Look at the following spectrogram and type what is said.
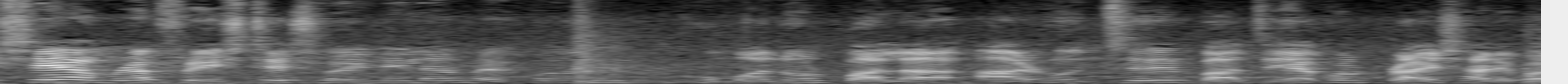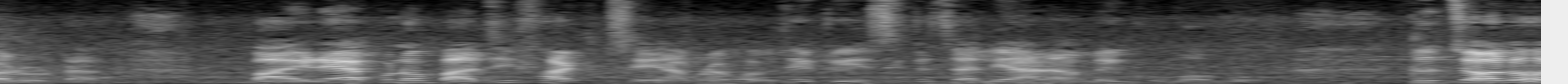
এসে আমরা ফ্রেশ ট্রেশ হয়ে নিলাম, এখন ঘুমানোর পালা। আর হচ্ছে বাজে এখন প্রায় সাড়ে বারোটা। বাইরে এখনও বাজি ফাটছে, আমরা ভাবছি একটু এসিতে চালিয়ে আরামে ঘুমাবো। তো চলো,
